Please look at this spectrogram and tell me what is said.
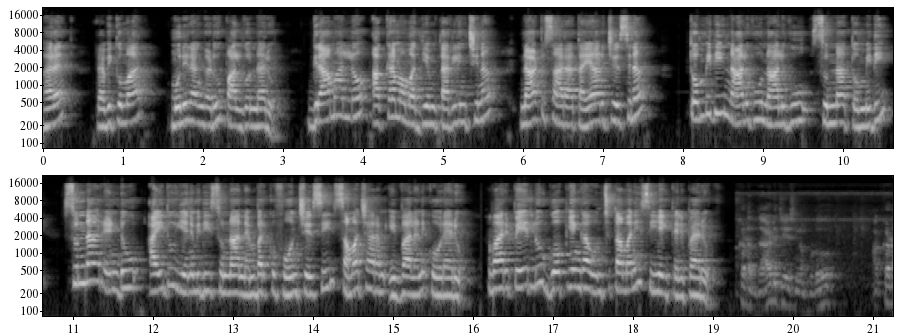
భరత్ రవికుమార్ మునిరంగడు పాల్గొన్నారు. గ్రామాల్లో అక్రమ మద్యం తరలించిన నాటుసారా తయారు చేసిన తొమ్మిది నాలుగు నాలుగు సున్నా తొమ్మిది సున్నా రెండు ఐదు ఎనిమిది సున్నా నెంబర్కు ఫోన్ చేసి సమాచారం ఇవ్వాలని కోరారు. వారి పేర్లు గోప్యంగా ఉంచుతామని సిఐ తెలిపారు. అక్కడ దాడి చేసినప్పుడు అక్కడ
